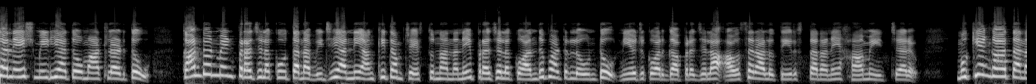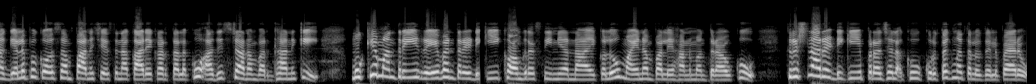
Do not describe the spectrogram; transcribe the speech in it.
గణేష్ మీడియాతో మాట్లాడుతూ కంటోన్మెంట్ ప్రజలకు తన విజయాన్ని అంకితం చేస్తున్నానని ప్రజలకు అందుబాటులో ఉంటూ నియోజకవర్గ ప్రజల అవసరాలు తీరుస్తానని హామీ ఇచ్చారు. ముఖ్యంగా తన గెలుపు కోసం పనిచేసిన కార్యకర్తలకు అధిష్టానం వర్గానికి ముఖ్యమంత్రి రేవంత్ రెడ్డికి కాంగ్రెస్ సీనియర్ నాయకులు మైనంపల్లి హనుమంతరావుకు కృష్ణారెడ్డికి ప్రజలకు కృతజ్ఞతలు తెలిపారు.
